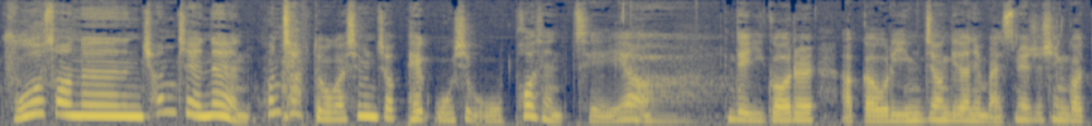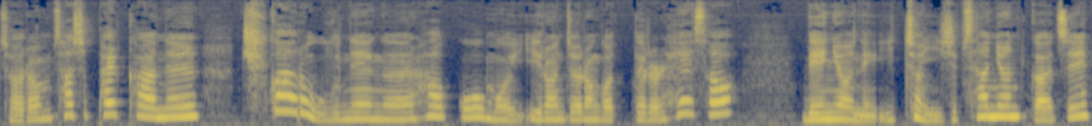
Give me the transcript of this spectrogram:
9호선은 현재는 혼잡도가 심지어 155%예요. 아. 근데 이거를 아까 우리 임지영 기자님 말씀해 주신 것처럼 48칸을 추가로 운행을 하고 뭐 이런저런 것들을 해서 내년에 2024년까지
